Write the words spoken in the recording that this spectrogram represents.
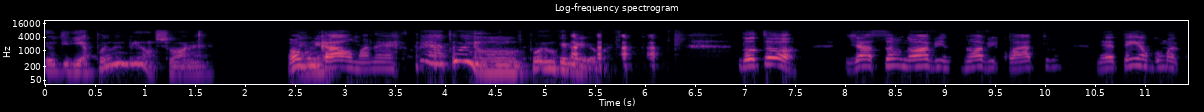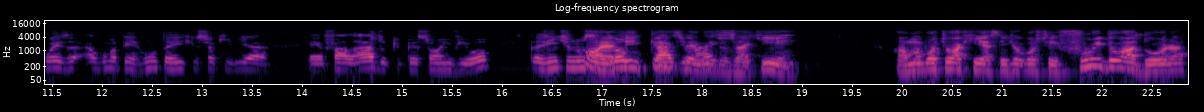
eu diria, põe um embrião só, né? Vamos é com mesmo? calma, né? É, põe um, põe um que é melhor. Doutor, já são nove, nove e quatro, né? Tem alguma coisa, alguma pergunta aí que o senhor queria é, falar do que o pessoal enviou? Para a gente não Olha, se tem três perguntas aqui. Uma botou aqui essa que eu gostei. Fui doadora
